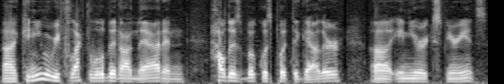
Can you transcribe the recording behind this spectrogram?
Uh, can you reflect a little bit on that and how this book was put together uh, in your experience?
